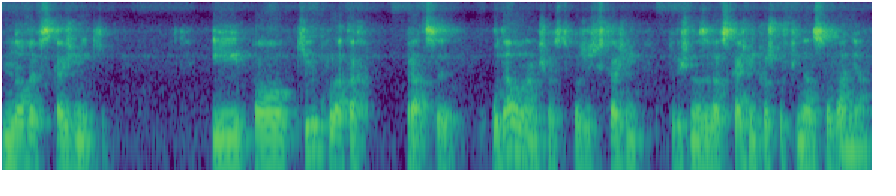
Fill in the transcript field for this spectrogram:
nowe wskaźniki. I po kilku latach pracy udało nam się stworzyć wskaźnik, który się nazywa wskaźnik kosztów finansowania.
